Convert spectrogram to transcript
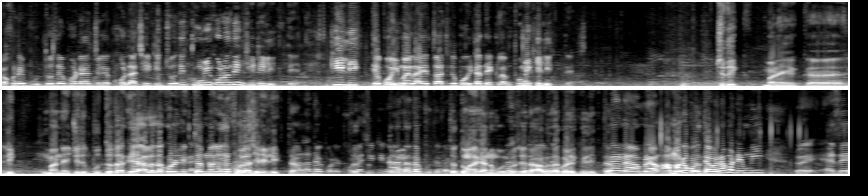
যখন এই বুদ্ধদেব ভট্টাচার্যকে খোলা চিঠি, যদি তুমি কোনোদিন চিঠি লিখতে? কি লিখতে? বইমেলায় তো আজকে বইটা দেখলাম। তুমি কি লিখতে? যদি মানে লিখ- মানে যদি বুদ্ধতাকে আলাদা করে লিখতাম না যদি খোলা চিঠি লিখতাম? আলাদা করে। খোলা তো- চিঠি না দাদা তো তোমায় কেন বলব? সেটা আলাদা করে কি লিখতাম? না না আমরা আমাকে বলতে হবে না বাট এমনি অ্যাজ এ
